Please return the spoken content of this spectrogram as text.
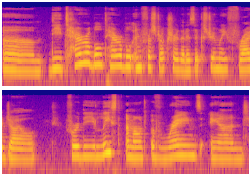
Um, the terrible terrible infrastructure that is extremely fragile for the least amount of rains and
